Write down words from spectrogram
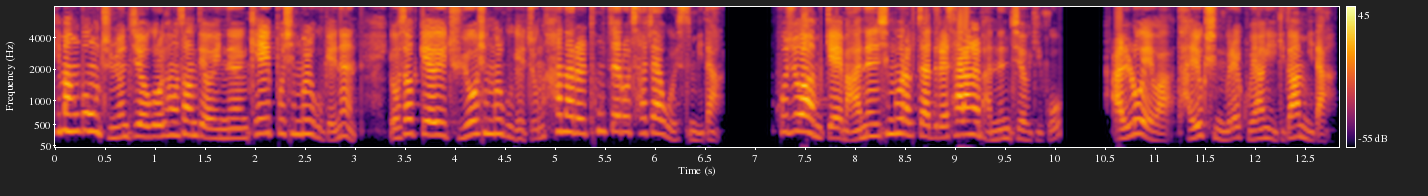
희망봉 주변 지역으로 형성되어 있는 케이프 식물국에는 6개의 주요 식물국의 중 하나를 통째로 차지하고 있습니다. 호주와 함께 많은 식물학자들의 사랑을 받는 지역이고 알로에와 다육식물의 고향이기도 합니다.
